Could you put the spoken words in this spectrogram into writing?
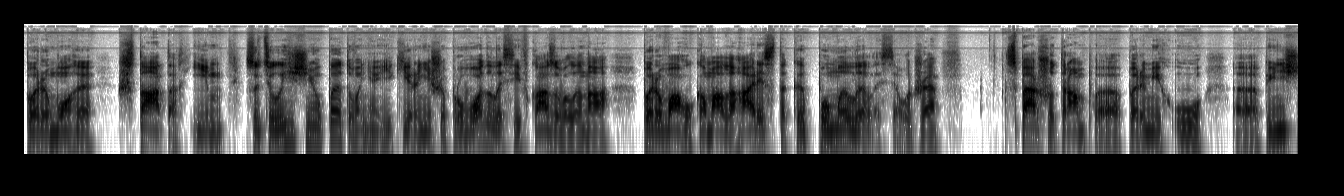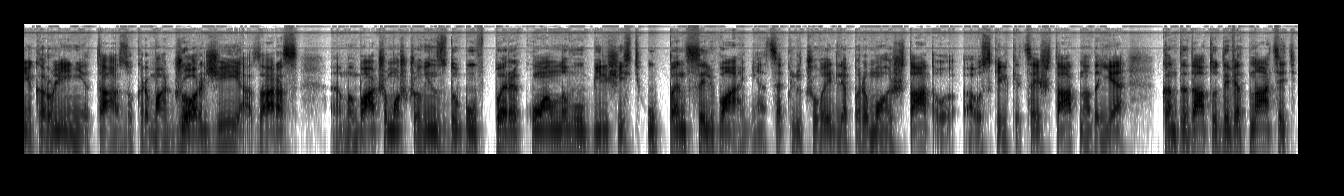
перемоги штатах. І соціологічні опитування, які раніше проводилися і вказували на перевагу Камала Гарріс, таки помилилися. Отже. Спершу Трамп е, переміг у е, північній Кароліні та, зокрема, Джорджії. А зараз е, ми бачимо, що він здобув переконливу більшість у Пенсильванії. Це ключовий для перемоги штат, оскільки цей штат надає кандидату 19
